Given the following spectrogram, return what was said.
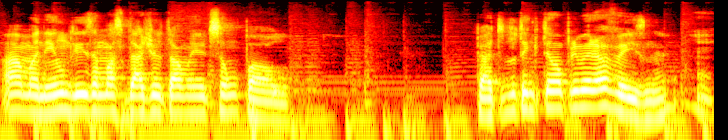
Ah, mas nenhum deles é uma cidade do tamanho de São Paulo. Pra tudo tem que ter uma primeira vez, né? É.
